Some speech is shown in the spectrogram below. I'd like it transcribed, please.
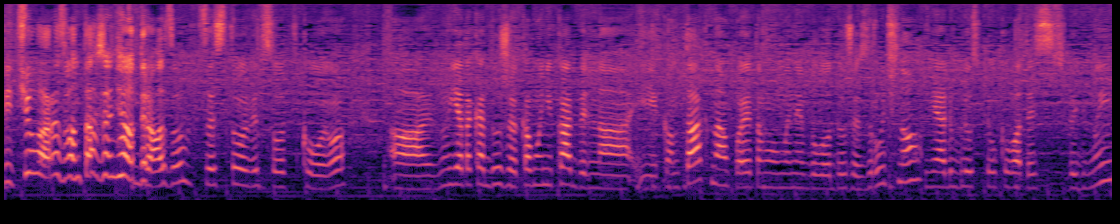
Відчула розвантаження одразу, це 100%. А, ну, я така дуже комунікабельна і контактна, тому мені було дуже зручно. Я люблю спілкуватися з людьми,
